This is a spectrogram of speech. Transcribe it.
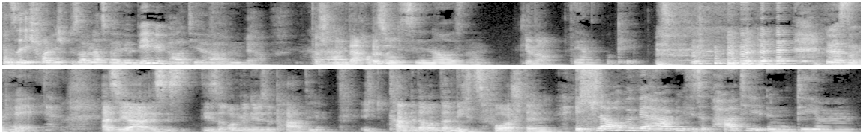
Also ich freue mich besonders, weil wir Babyparty haben. Ja, das Ah, stimmt. darauf so ein Also, bisschen hinaus, ne? genau. Ja, okay. du warst so, hä? Also ja, es ist diese ominöse Party. Ich kann mir darunter nichts vorstellen. Ich glaube, wir haben diese Party in dem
